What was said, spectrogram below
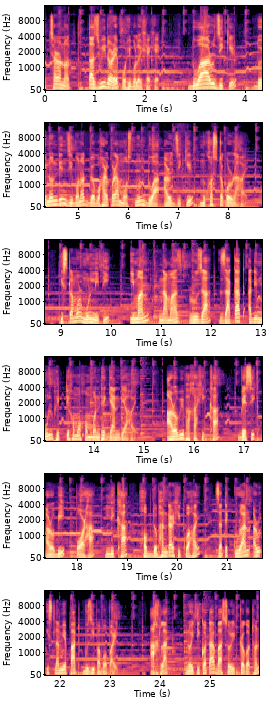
উচ্চাৰণত তাজৱিদৰে পঢ়িবলৈ শিকে দোৱা আৰু জিকিৰ, দৈনন্দিন জীৱনত ব্যৱহাৰ কৰা মচনুন দোৱা আৰু জিকিৰ মুখস্থ কৰোণা হয়। ইছলামৰ মূল নীতি, ইমান, নামাজ, ৰোজা, জাকাত আদি মূল ভিত্তিসমূহ সম্বন্ধে জ্ঞান দিয়া হয়। আৰবী ভাষা শিক্ষা বেছিক আৰবী পঢ়া লিখা শব্দভাণ্ডাৰ শিকোৱা হয় যাতে কোৰাণ আৰু ইছলামীয় পাঠ বুজি পাব পাৰি। আখলাক নৈতিকতা বা চৰিত্ৰ গঠন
